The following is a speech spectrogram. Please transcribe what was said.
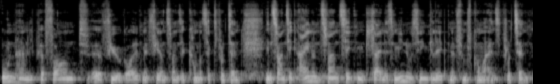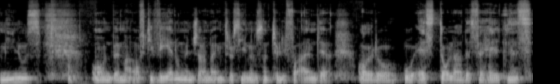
unheimlich performt äh, für Gold mit 24,6 Prozent. In 2021 ein kleines Minus hingelegt mit 5,1 Prozent Minus. Und wenn wir auf die Währungen schauen, da interessiert uns natürlich vor allem der Euro-US-Dollar, das Verhältnis.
